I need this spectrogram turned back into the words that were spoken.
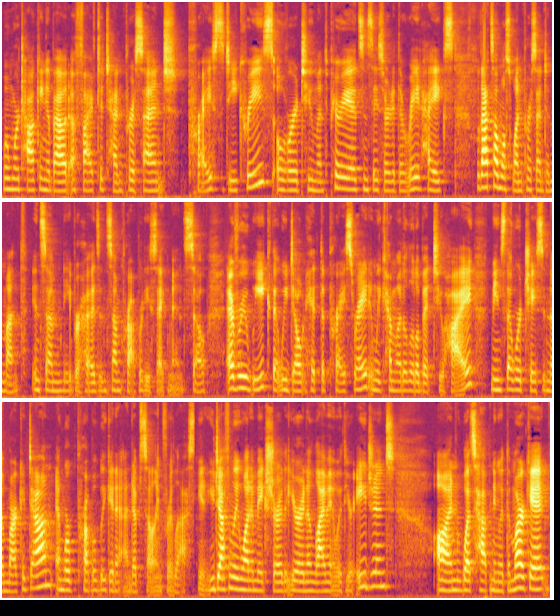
when we're talking about a 5 to 10% price decrease over a two month period since they started the rate hikes. Well, that's almost 1% a month in some neighborhoods and some property segments. So every week that we don't hit the price right and we come out a little bit too high means that we're chasing the market down and we're probably going to end up selling for less. You know, you definitely want to make sure that you're in alignment with your agent on what's happening with the market.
